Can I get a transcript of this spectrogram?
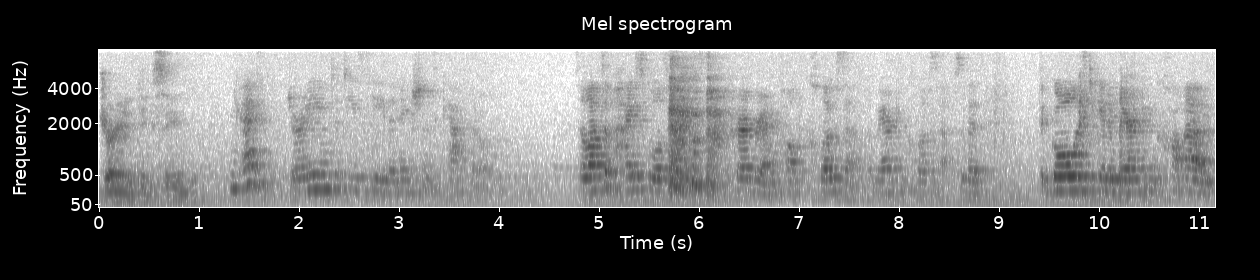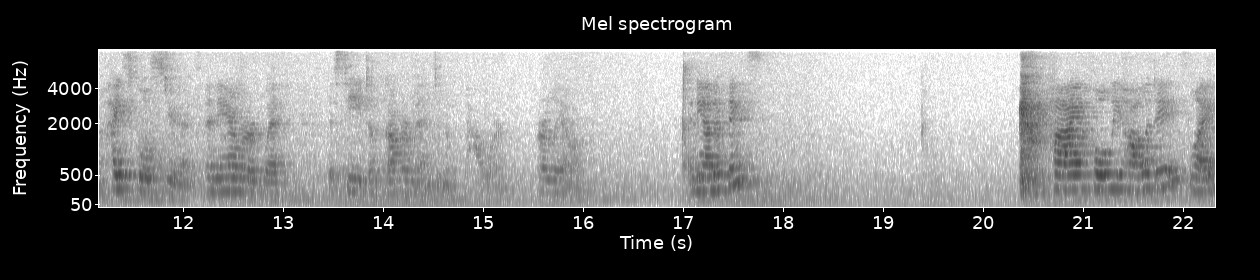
Journey to DC. Okay, journeying to DC, the nation's capital. So lots of high schools have this program called Close Up, American Close Up. Goal is to get American um, high school students enamored with the seat of government and of power early on. Any other things? High holy holidays like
